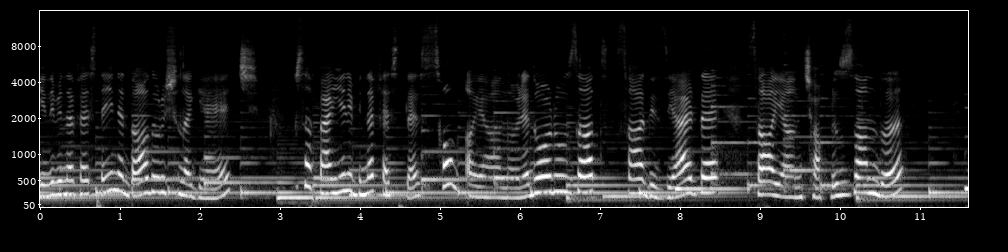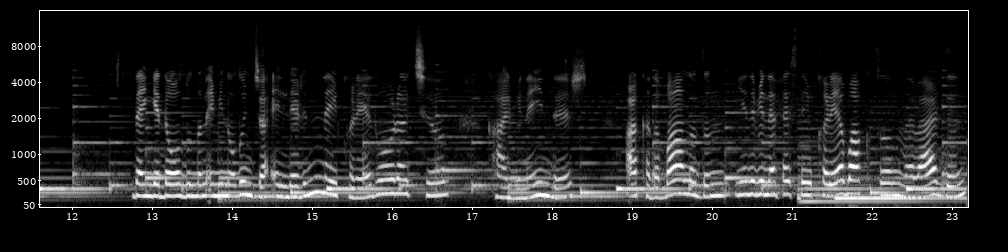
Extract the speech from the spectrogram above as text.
Yeni bir nefeste yine dağ duruşuna geç. Bu sefer yeni bir nefesle sol ayağını öne doğru uzat. Sağ diz yerde. Sağ ayağın çapraz uzandı. Dengede olduğundan emin olunca ellerinle yukarıya doğru açıl. Kalbine indir. Arkada bağladın. Yeni bir nefesle yukarıya baktın ve verdin.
